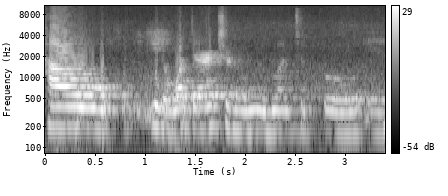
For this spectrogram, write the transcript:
how, you know, what direction we want to go in,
